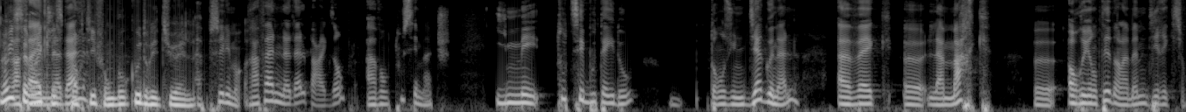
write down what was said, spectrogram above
Ah oui, c'est vrai que les sportifs ont beaucoup de rituels. Absolument. Raphaël Nadal, par exemple, avant tous ses matchs, il met toutes ses bouteilles d'eau dans une diagonale avec euh, la marque euh, orientée dans la même direction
